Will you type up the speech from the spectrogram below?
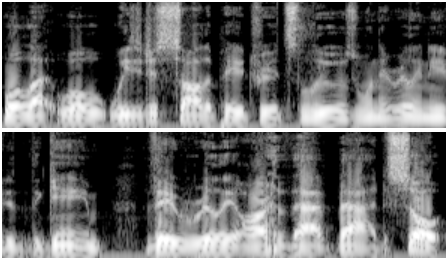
well, well, we just saw the Patriots lose when they really needed the game. They really are that bad. So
